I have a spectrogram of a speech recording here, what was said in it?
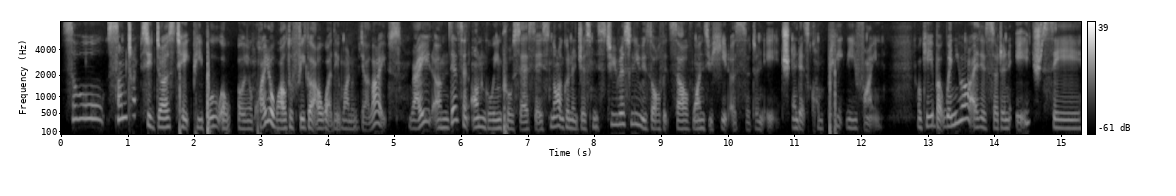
So sometimes it does take people a, a- quite a while to figure out what they want with their lives, right? Um, that's an ongoing process that is not going to just mysteriously resolve itself once you hit a certain age, and that's completely fine. Okay, but when you are at a certain age, say,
